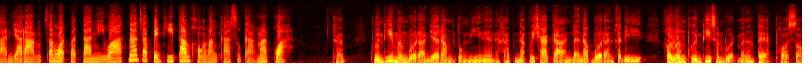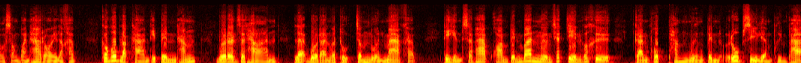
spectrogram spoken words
ราณยะรัง จังหวัดปัตตานีว่าน่าจะเป็นที่ตั้งของลังกาสุกะมากกว่า ครับ พื้นที่เมืองโบราณยะรังตรงนี้เนี่ยนะครับนักวิชาการและนักโบราณคดี เขาลงพื้นที่สำรวจมาตั้งแต่พศ 2500 แล้วครับ ก็พบหลักฐานที่เป็นทั้งโบราณสถานและโบราณวัตถุจำนวนมากครับ ที่เห็นสภาพความเป็นบ้านเมืองชัดเจนก็คือ การพบผังเมืองเป็นรูปสี่เหลี่ยมผืนผ้า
